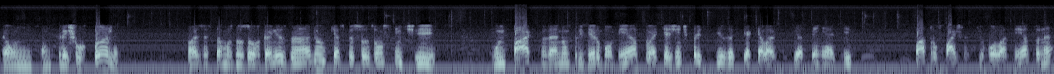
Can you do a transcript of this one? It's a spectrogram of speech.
é, um, é um trecho urbano, nós estamos nos organizando, que as pessoas vão sentir o impacto, né, num primeiro momento, é que a gente precisa que aquela via tenha ali quatro faixas de rolamento, né?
